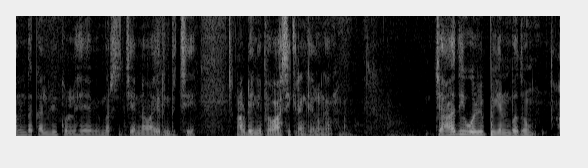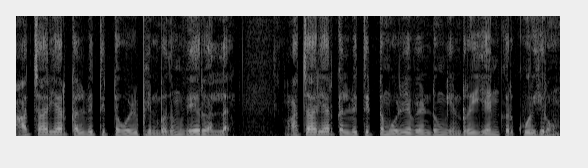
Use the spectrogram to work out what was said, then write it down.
அந்த கல்விக் கொள்கையை விமர்சித்து என்னவாக இருந்துச்சு அப்படின்னு இப்போ வாசிக்கிறேன் கேளுங்க. ஜாதி ஒழிப்பு என்பதும் ஆச்சாரியார் கல்வித்திட்ட ஒழிப்பு என்பதும் வேறு அல்ல. ஆச்சாரியார் கல்வித்திட்டம் ஒழிய வேண்டும் என்று ஏன் கூறுகிறோம்?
